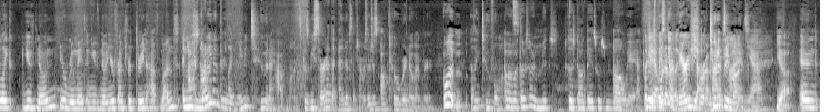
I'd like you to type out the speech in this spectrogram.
like you've known your roommates and you've known your friends for three and a half months, and you Uh, start not even three, like maybe two and a half months because we started at the end of September, so just October, November. what? That's like two full months. Oh, I thought we started mid because dog days was mid. Oh, yeah, yeah. But Okay, yeah, basically whatever, a like, very yeah, short two amount to three months. Yeah. Yeah, and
